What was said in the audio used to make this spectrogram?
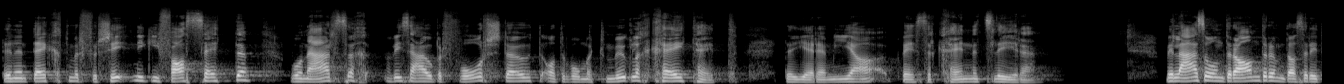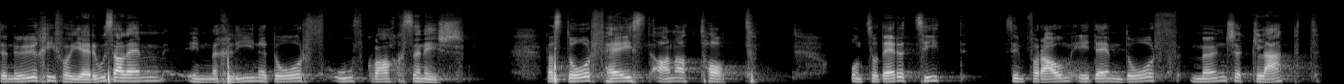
dann entdeckt man verschiedene Facetten, wo er sich wie selber vorstellt oder wo man die Möglichkeit hat, den Jeremia besser kennenzulernen. Wir lesen unter anderem, dass er in der Nähe von Jerusalem in einem kleinen Dorf aufgewachsen ist. Das Dorf heißt Anatot. Und zu dieser Zeit sind vor allem in dem Dorf Menschen gelebt,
